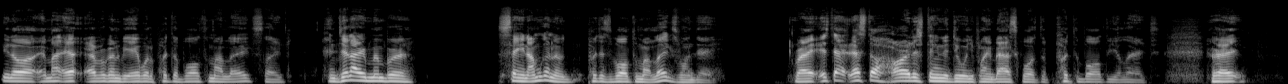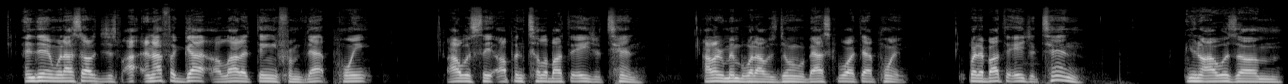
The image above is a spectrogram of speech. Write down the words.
you know, am I ever going to be able to put the ball through my legs? Like, and then I remember saying I'm gonna put this ball through my legs one day. Right? It's that that's the hardest thing to do when you're playing basketball is to put the ball through your legs. Right? And then when I started to just, I, and I forgot a lot of things from that point. I would say up until about the age of 10. I don't remember what I was doing with basketball at that point. But about the age of 10, you know, I was um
